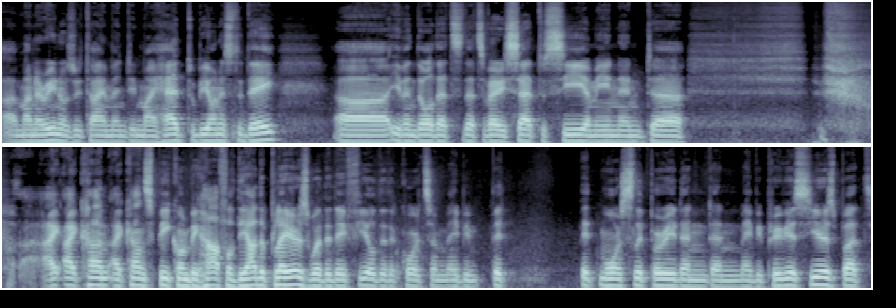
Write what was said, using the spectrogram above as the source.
uh, Mannarino's retirement in my head, to be honest. Today, uh, even though that's that's very sad to see. I mean, and. Uh, I, I can't I can't speak on behalf of the other players whether they feel that the courts are maybe a bit bit more slippery than than maybe previous years, but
